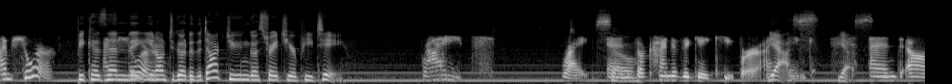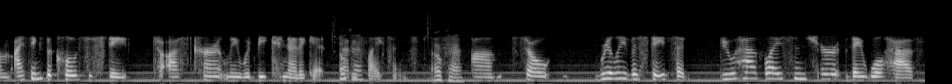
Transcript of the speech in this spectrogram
I'm sure. because then they, you don't have to go to the doctor; you can go straight to your PT. Right. Right. So- and they're kind of the gatekeeper. I yes, think. yes. And um, I think the closest state to us currently would be Connecticut, that Okay. is licensed. Okay. Um, so, really, the states that do have licensure, they will have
